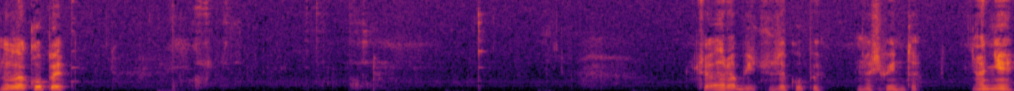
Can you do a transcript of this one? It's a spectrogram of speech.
na zakupy. Trzeba robić zakupy na święta, a nie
